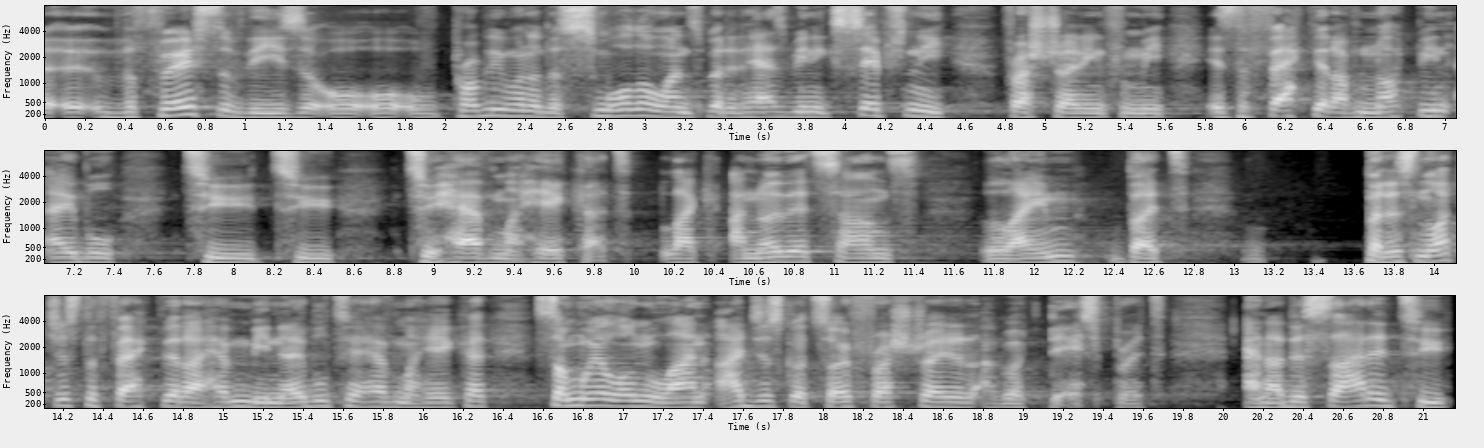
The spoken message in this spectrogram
Uh, uh, the first of these, or, or, probably one of the smaller ones, but it has been exceptionally frustrating for me, is the fact that I've not been able to, to, to have my hair cut. Like, I know that sounds lame, but but it's not just the fact that I haven't been able to have my hair cut. Somewhere along the line, I just got so frustrated, I got desperate, and I decided to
